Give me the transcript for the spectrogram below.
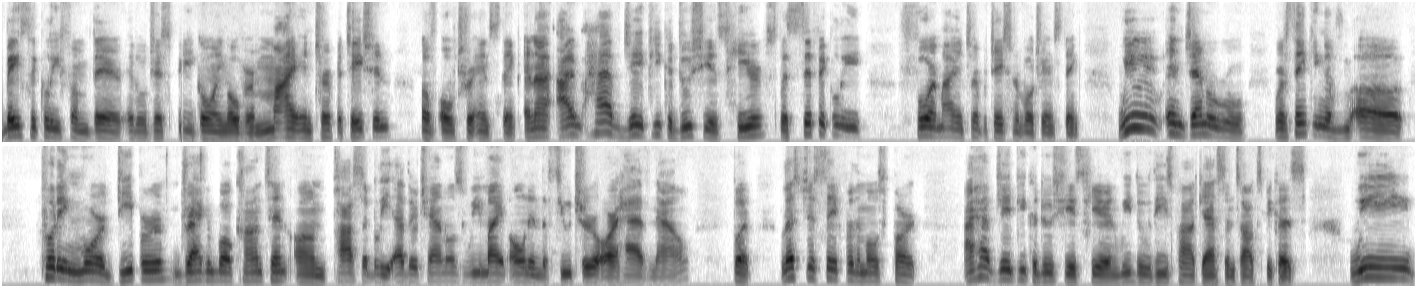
basically from there, it'll just be going over my interpretation of Ultra Instinct. And I, I have JP Caduceus here specifically for my interpretation of Ultra Instinct. We in general were thinking of uh putting more deeper Dragon Ball content on possibly other channels we might own in the future or have now. But let's just say for the most part, I have JP Caduceus here and we do these podcasts and talks because we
